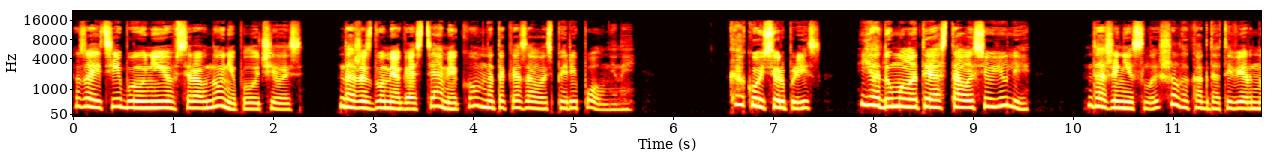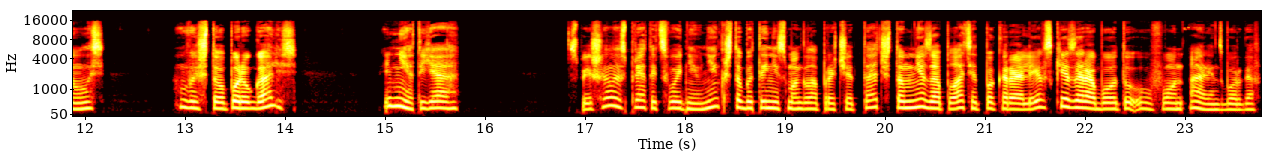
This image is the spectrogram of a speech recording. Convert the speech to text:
Зайти бы у нее все равно не получилось. Даже с двумя гостями комната казалась переполненной. Какой сюрприз! Я думала, ты осталась у Юли. Даже не слышала, когда ты вернулась. Вы что, поругались? Нет, я спешила спрятать свой дневник, чтобы ты не смогла прочитать, что мне заплатят по-королевски за работу у фон Аренсбургов.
